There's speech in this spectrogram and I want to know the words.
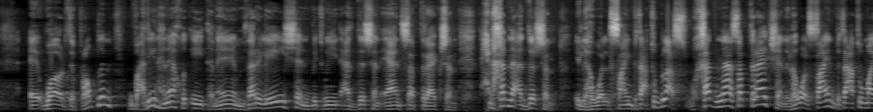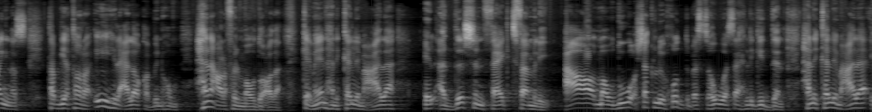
word problem. وبعدين هناخد إيه؟ تمام. the relation between addition and subtraction. إحنا خدنا addition اللي هو الساين بتاعته بلس وخدنا subtraction اللي هو الساين بتاعته ماينس طب يا ترى إيه العلاقة بينهم؟ هنعرف الموضوع ده. كمان هنتكلم على الاديشن فاكت فاميلي آه موضوع شكله يخض بس هو سهل جدا. هنتكلم على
